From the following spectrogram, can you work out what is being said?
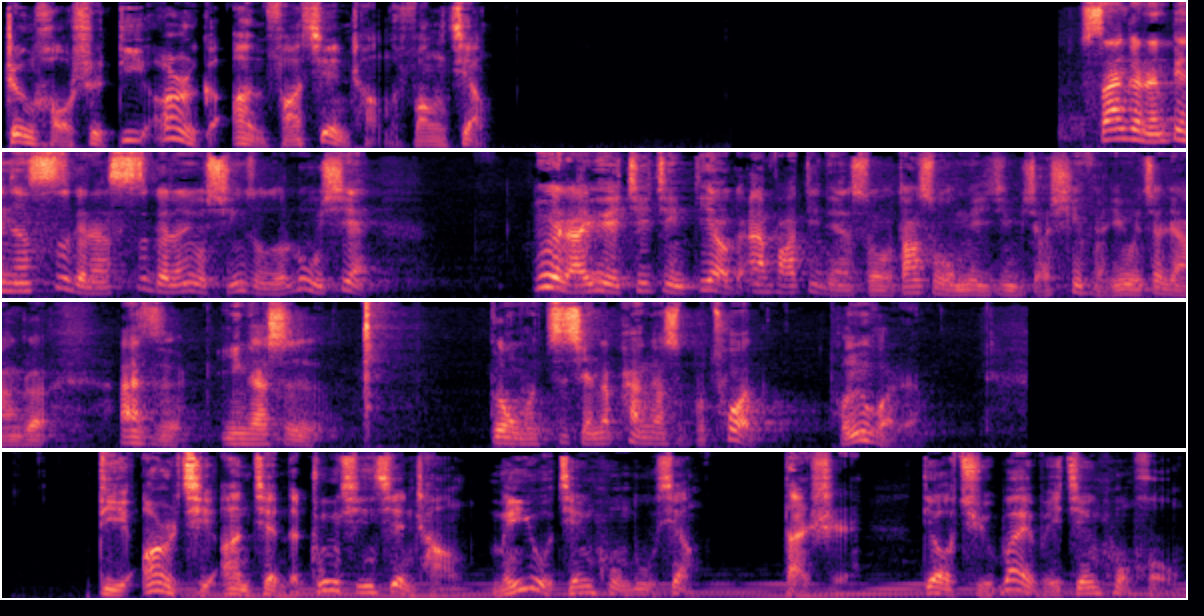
正好是第二个案发现场的方向。三个人变成四个人，四个人又行走的路线越来越接近第二个案发地点的时候，当时我们已经比较兴奋，因为这两个案子应该是跟我们之前的判断是不错的，同一伙人。第二起案件的中心现场没有监控录像，但是调取外围监控后，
